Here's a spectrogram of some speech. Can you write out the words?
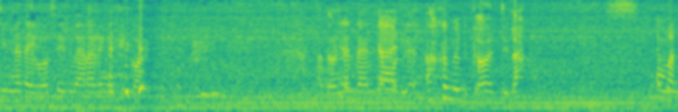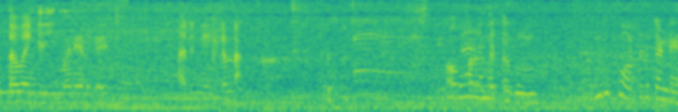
ചിന്ന ഡൈവോഴ്സ് ചെയ്ത് വേറെ ആരെങ്കിലും അതുകൊണ്ട് എന്തായാലും നമുക്ക് അതൊന്നും എടുക്കാൻ പറ്റില്ല. എന്റെ ഭർത്താവ് ഭയങ്കര ഈമാനെയാണ് കഴിച്ച് ആരും കേൾക്കണ്ട ഓഫർ ഇത് ഫോട്ടോ എടുക്കണ്ടേ?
